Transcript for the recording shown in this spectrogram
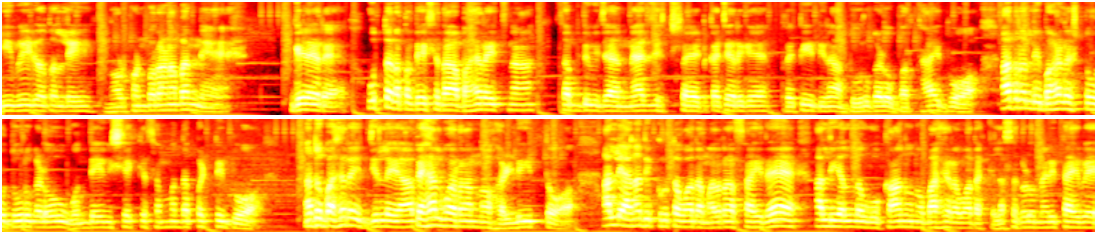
ಈ ವಿಡಿಯೋದಲ್ಲಿ ನೋಡ್ಕೊಂಡು ಬರೋಣ ಬನ್ನಿ. ಗೆಳೆಯರೆ, ಉತ್ತರ ಪ್ರದೇಶದ ಬಹರೈಚ್ನ ಸಬ್ ಡಿವಿಷನ್ ಮ್ಯಾಜಿಸ್ಟ್ರೇಟ್ ಕಚೇರಿಗೆ ಪ್ರತಿದಿನ ದೂರುಗಳು ಬರ್ತಾ ಇದ್ವು. ಅದರಲ್ಲಿ ಬಹಳಷ್ಟು ದೂರುಗಳು ಒಂದೇ ವಿಷಯಕ್ಕೆ ಸಂಬಂಧಪಟ್ಟಿದ್ವು. ಅದು ಬಹರೈಚ್ ಜಿಲ್ಲೆಯ ಪೆಹಲ್ವಾರ ಅನ್ನೋ ಹಳ್ಳಿ ಇತ್ತು. ಅಲ್ಲಿ ಅನಧಿಕೃತವಾದ ಮದ್ರಾಸ ಇದೆ. ಅಲ್ಲಿ ಎಲ್ಲವೂ ಕಾನೂನು ಬಾಹಿರವಾದ ಕೆಲಸಗಳು ನಡೀತಾ ಇವೆ.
